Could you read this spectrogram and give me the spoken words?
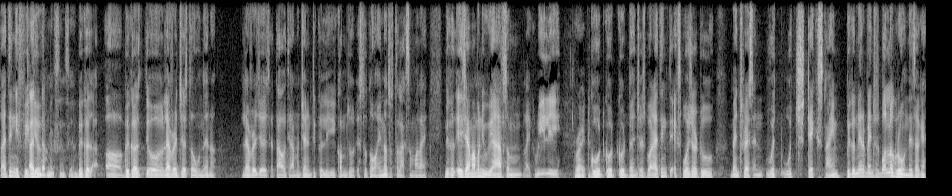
So I think if that makes sense because because त्यो लेभरेजेस त हुँदैन. लेभरेजेस यताउति हाम्रो जेनेटिकली कमजोर यस्तो त होइन जस्तो लाग्छ मलाई. बिकज एसियामा पनि we have some like really right good good good benchers but I think त्यो exposure to bench press and with which takes time because मेरो बेन्च प्रेस बल्ल ग्रो हुँदैछ क्या.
